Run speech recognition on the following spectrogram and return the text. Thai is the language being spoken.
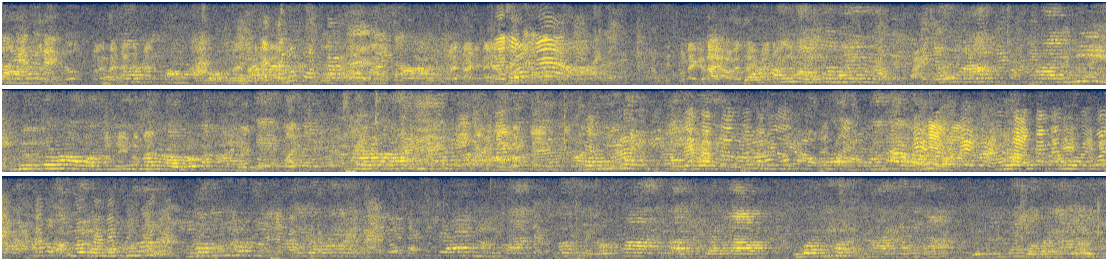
ถ่ายรูกอนค่ะ ถ่ายให้ ใน แม่ กล้องแม่ คนไหนก็ได้เอาแม่ถ่ายให้แม่ ใครที่นึกได้ว่าวันนี้นะคะเราลดราคาไปเจ็ดไปเจ็ดใช่ไหมวันนี้ได้แบบเดิมแล้วเราเอาไปใส่ของท่าน แม่เดี๋ยวแม่ถ่ายให้แม่แม่พูดไปด้วยแม่บอกว่าแม่ไม่พูด วันนี้เราจะไปเลยได้มีการลดสินลดค่าตามกิจกรรมวันนี้วันสุดท้ายนะนี่นะเดี๋ยวเป็นแจ้ง วันนี้โอเค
